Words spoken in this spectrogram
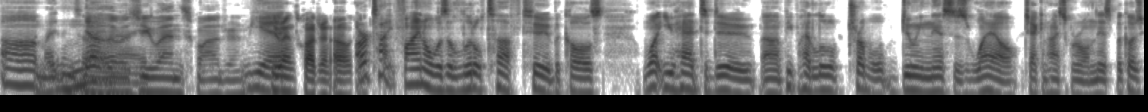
Um, might have been No, no, that was UN Squadron. yeah, UN Squadron. Oh, okay. R Type Final was a little tough too because what you had to do, uh, people had a little trouble doing this as well, checking high score on this because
